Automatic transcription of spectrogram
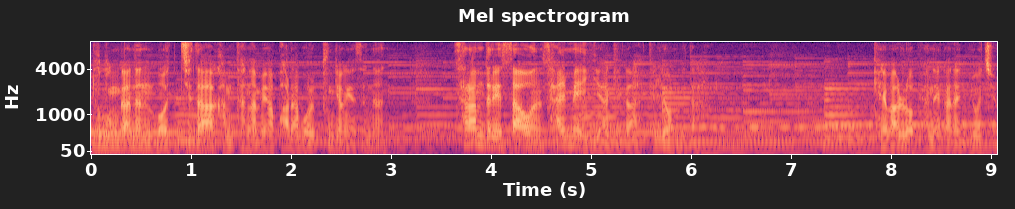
누군가는 멋지다 감탄하며 바라볼 풍경에서는 사람들이 쌓아온 삶의 이야기가 들려옵니다. 개발로 변해가는 요즘,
